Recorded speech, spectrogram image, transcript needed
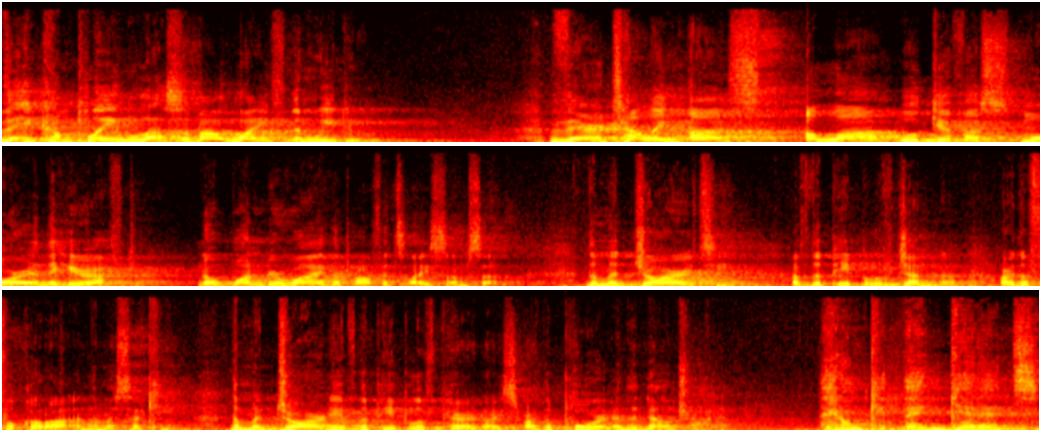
They complain less about life than we do. They're telling us Allah will give us more in the hereafter. No wonder why the Prophet said, the majority of the people of Jannah are the fuqara and the masakin. The majority of the people of paradise are the poor and the downtrodden. They don't get, they get it.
